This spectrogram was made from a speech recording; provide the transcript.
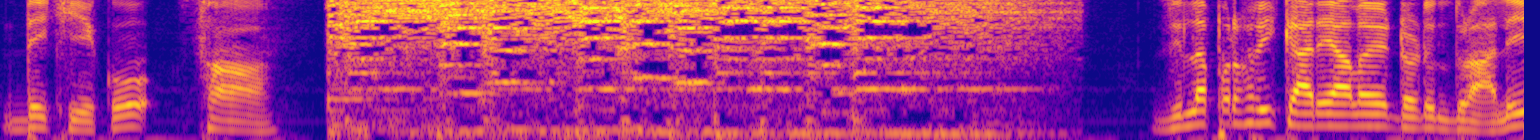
देखिएको छ। जिल्ला प्रहरी कार्यालय डडेलधुराले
